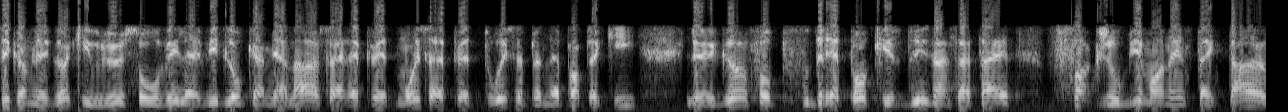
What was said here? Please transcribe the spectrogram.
tu sais, comme le gars qui veut sauver la vie de l'autre camionneur, ça aurait pu être moi, ça aurait pu être toi, ça peut être n'importe qui. Le gars, faut, faudrait pas qu'il se dise dans sa tête, fuck, j'ai oublié mon instincteur,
